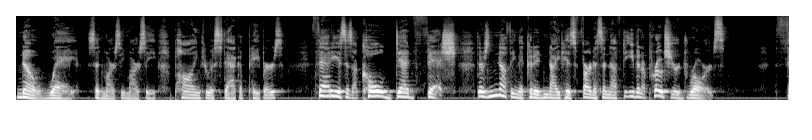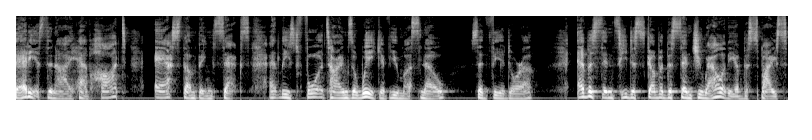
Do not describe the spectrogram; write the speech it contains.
No way, said Marcy Marcy, pawing through a stack of papers. Thaddeus is a cold, dead fish. There's nothing that could ignite his furnace enough to even approach your drawers. Thaddeus and I have hot, ass thumping sex at least four times a week, if you must know, said Theodora. Ever since he discovered the sensuality of the spice,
